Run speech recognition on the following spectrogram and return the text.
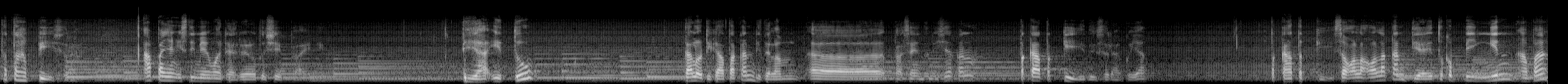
Tetapi, apa yang istimewa dari Ratu Sheba ini? Dia itu kalau dikatakan di dalam uh, bahasa Indonesia kan teka-teki gitu saudaraku ya. Teka-teki. Seolah-olah kan dia itu kepingin apa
